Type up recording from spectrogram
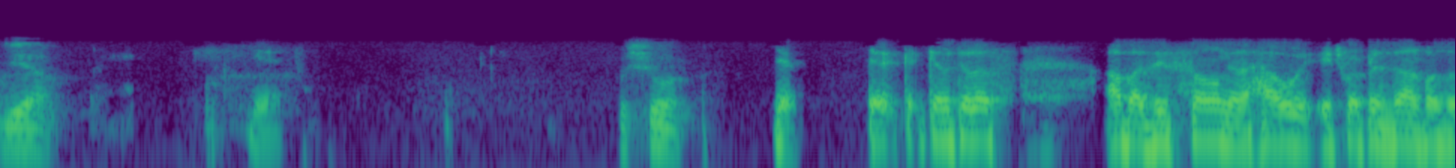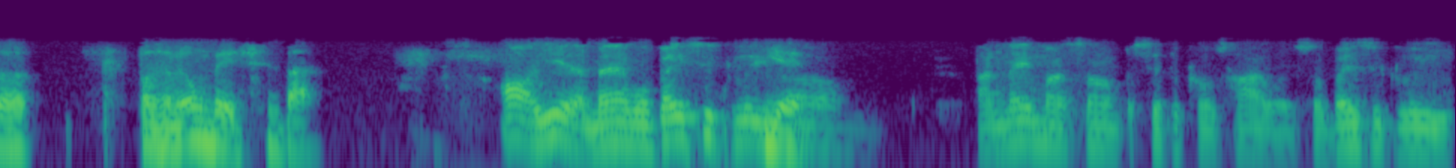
Yeah, Yeah. for sure. Yeah. yeah. Can you tell us about this song and how it represents for the for the Long Beach? Is that? Oh yeah, man. Well, basically, Yeah. um, I named my song Pacific Coast Highway. So basically,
